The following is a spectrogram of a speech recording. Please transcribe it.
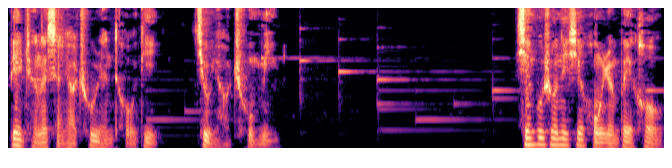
变成了想要出人头地就要出名。先不说那些红人背后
